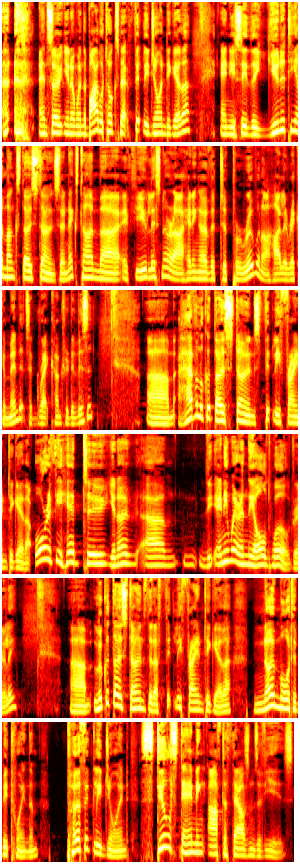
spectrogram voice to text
and so, you know, when the Bible talks about fitly joined together, and you see the unity amongst those stones. So next time, uh, if you listener are heading over to Peru, and I highly recommend it, it's a great country to visit. Um, have a look at those stones fitly framed together, or if you head to, you know, um, the, anywhere in the old world, really. Um, look at those stones that are fitly framed together, no mortar between them, perfectly joined, still standing after thousands of years.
